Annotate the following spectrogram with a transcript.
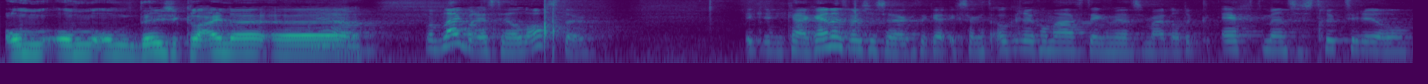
Om, om, om deze kleine... eh, ja. Want blijkbaar is het heel lastig. Ik, ik herken het wat je zegt. Ik, ik zeg het ook regelmatig tegen mensen, maar dat ik echt mensen structureel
